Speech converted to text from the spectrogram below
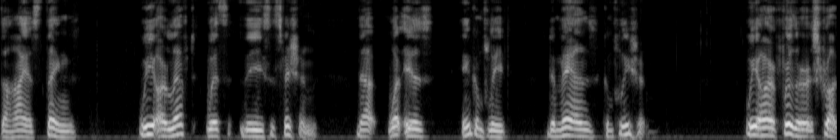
the highest things, we are left with the suspicion that what is incomplete demands completion. We are further struck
